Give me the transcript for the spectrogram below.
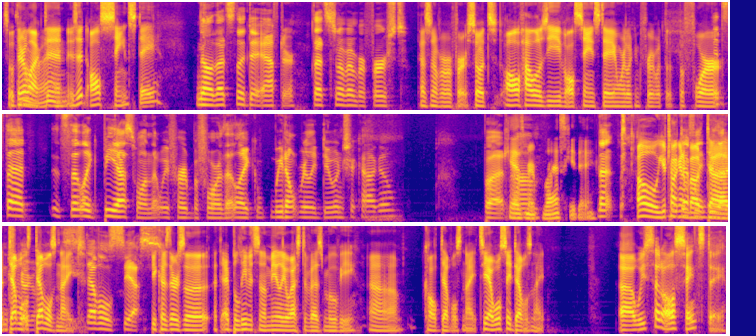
So they're All locked in. Is it All Saints Day? No, that's the day after. That's November first. That's November first. So it's All Hallows Eve, All Saints Day, and we're looking for what the before. It's that it's that like BS one that we've heard before that like we don't really do in Chicago. But Casimir um, Pulaski Day. that oh, you're talking about uh, Devil's Chicago. Devil's Night Devils, yes. because there's a I believe it's an Emilio Estevez movie uh, called Devil's Night. So yeah, we'll say Devil's Night. Uh, we said All Saints Day.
